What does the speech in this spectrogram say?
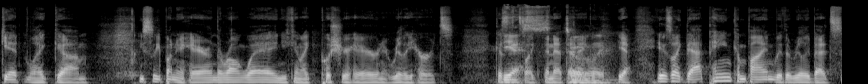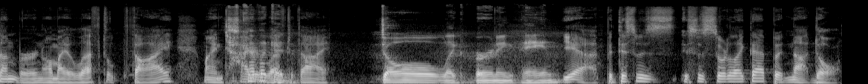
get like, um, you sleep on your hair in the wrong way and you can like push your hair and it really hurts because Yes, it's like the net totally. Yeah, it was like that pain combined with a really bad sunburn on my left thigh, my entire kind of like left a- thigh. Dull, like burning pain. Yeah, but this was this was sort of like that, but not dull.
